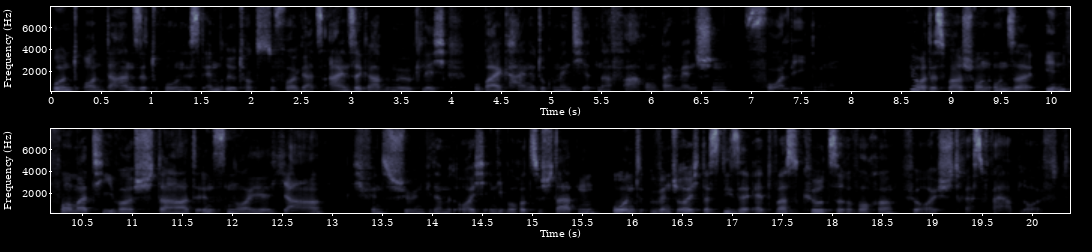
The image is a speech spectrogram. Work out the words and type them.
und Ordansetron ist Embryotox zufolge als Einzelgabe möglich, wobei keine dokumentierten Erfahrungen beim Menschen vorliegen. Ja, das war schon unser informativer Start ins neue Jahr. Ich finde es schön, wieder mit euch in die Woche zu starten und wünsche euch, dass diese etwas kürzere Woche für euch stressfrei abläuft.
